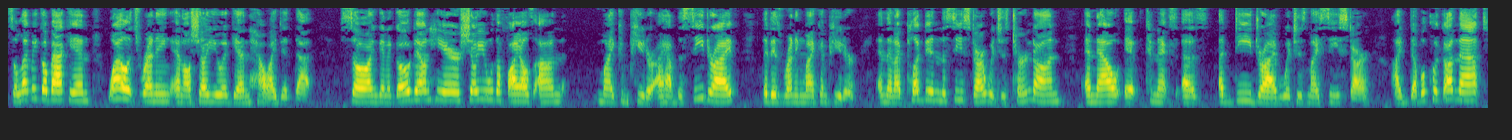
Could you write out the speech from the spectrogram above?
So let me go back in while it's running and I'll show you again how I did that. So I'm going to go down here, show you the files on my computer. I have the C drive that is running my computer. And then I plugged in the Seestar, which is turned on, and now it connects as a D drive, which is my Seestar. I double click on that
